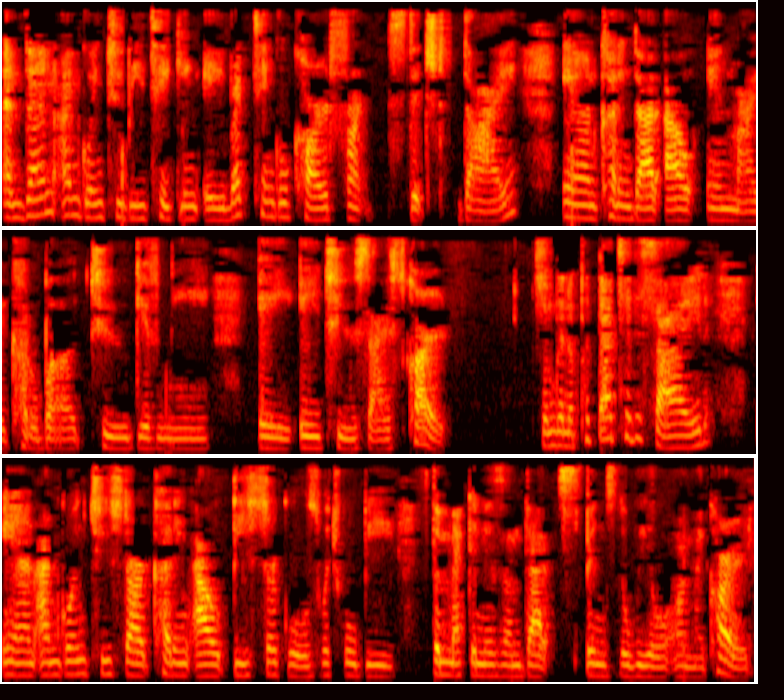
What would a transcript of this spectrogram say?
And then I'm going to be taking a rectangle card front stitched die and cutting that out in my Cuttlebug to give me a A2 sized card. So I'm going to put that to the side and I'm going to start cutting out these circles, which will be the mechanism that spins the wheel on my card.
